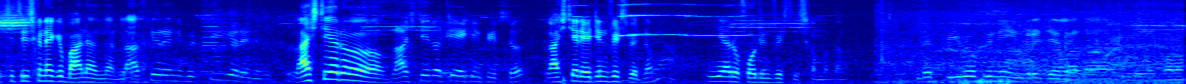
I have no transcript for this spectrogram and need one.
వచ్చి తీసుకునేకి బాగానే ఉందండి లాస్ట్ ఇయర్ ఎన్ని ఫిట్స్ ఈ ఇయర్ ఎన్ని feet last year last year వచ్చి eighteen feet last year eighteen feet పెట్టినాం. ఇయర్ ఫోర్టీన్ ఫీట్స్ తీసుకోమంటాను అంటే పీఓపీని ఎంకరేజ్ చేయాలి కదా. ఇప్పుడు మనం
